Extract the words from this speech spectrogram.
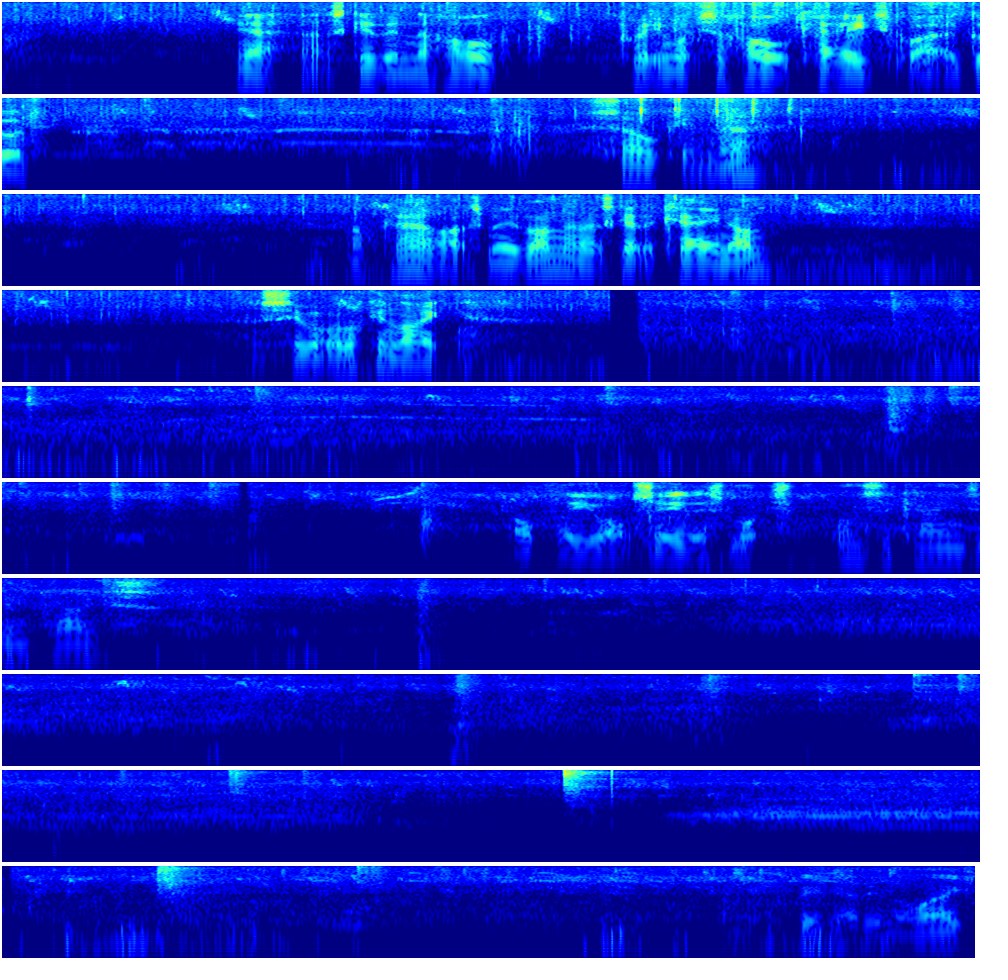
yeah, that's giving the whole, pretty much the whole cage quite a good soak in there. Okay, let's move on and let's get the cane on. Let's see what we're looking like. Hopefully you won't see this much once the cane's in place. Head in the way.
